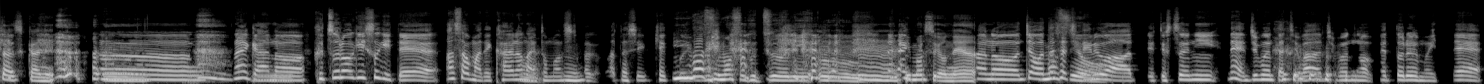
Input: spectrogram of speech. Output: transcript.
確かに。うんなんかあの、くつろぎすぎて、朝まで帰らない友達とか、私結構います、います、普通に。うん。うん。いますよね。あの、じゃあ私たち寝るわって言って普通にね、自分たちは自分のベッドルーム行って、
